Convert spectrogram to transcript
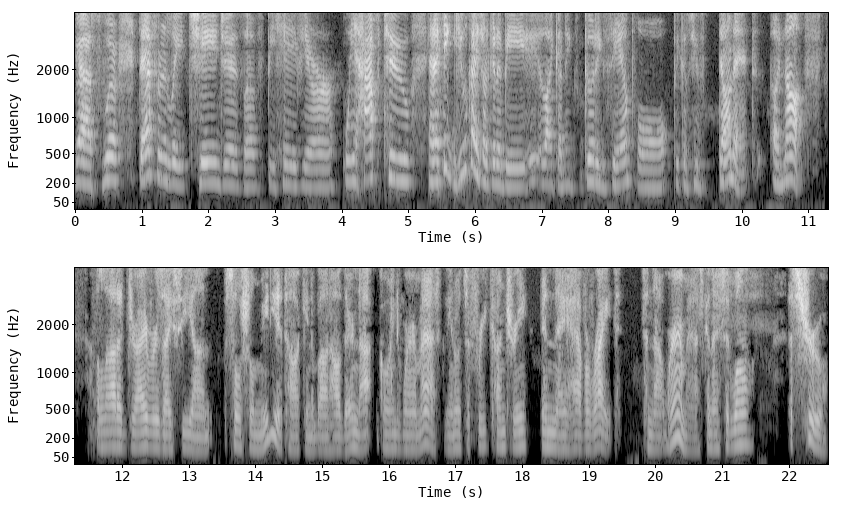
Yes, we're definitely changes of behavior. We have to, and I think you guys are going to be like a good example because you've done it enough. a lot of drivers I see on social media talking about how they're not going to wear a mask. You know, it's a free country and they have a right to not wear a mask. And I said, well, that's true.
